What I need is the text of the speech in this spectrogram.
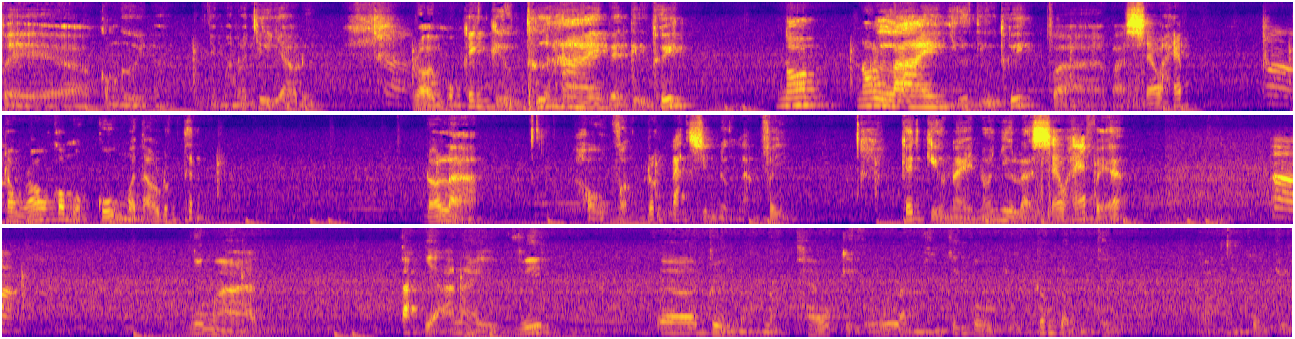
về ờ, con người nữa nhưng mà nó chưa giao được. Ờ. Rồi một cái kiểu thứ hai về tiểu thuyết nó nó lai giữa tiểu thuyết và và self help trong đó có một cuốn mà tao rất thích. Đó là hậu vật rất đắt xin đừng lãng phí. Cái kiểu này nó như là self help vậy á. Nhưng mà tác giả này viết uh, truyền động lực theo kiểu là những cái câu chuyện rất là bình thường và những câu chuyện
